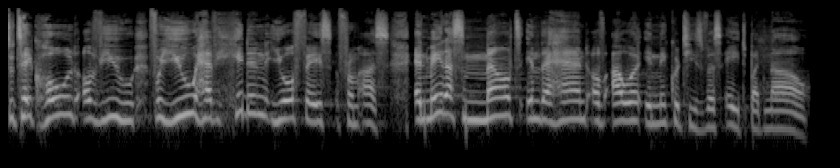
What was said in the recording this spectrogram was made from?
to take hold of you, for you have hidden your face from us and made us melt in the hand of our iniquities. Verse 8 But now,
